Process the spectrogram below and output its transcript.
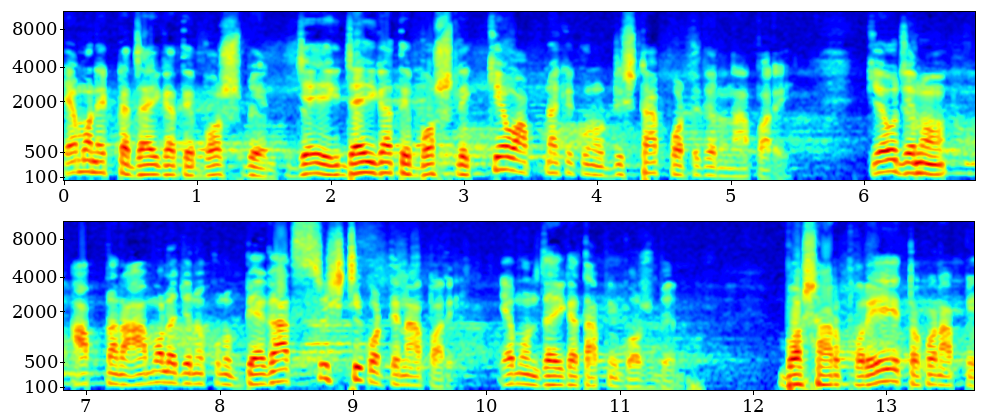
এমন একটা জায়গাতে বসবেন, যে জায়গাতে বসলে কেউ আপনাকে কোনো ডিস্টার্ব করতে যেন না পারে। কেউ যেন আপনার আমলে যেন কোনো ব্যাঘাত সৃষ্টি করতে না পারে। এমন জায়গাতে আপনি বসবেন। বসার পরে তখন আপনি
